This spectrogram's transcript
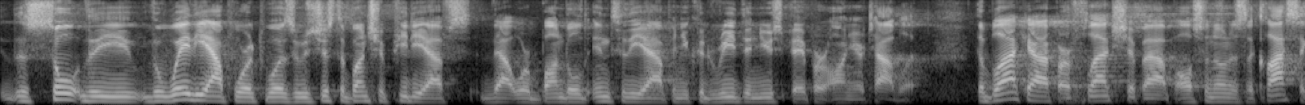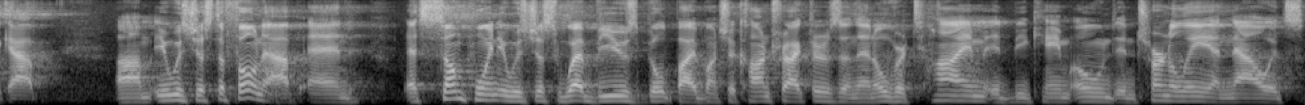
the, so, the, the way the app worked was it was just a bunch of PDFs that were bundled into the app, and you could read the newspaper on your tablet. The Black app, our flagship app, also known as the Classic app, um, it was just a phone app, and at some point it was just web views built by a bunch of contractors, and then over time it became owned internally, and now it's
